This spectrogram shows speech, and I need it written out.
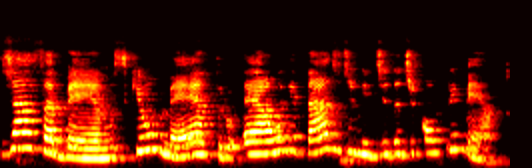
Já sabemos que o metro é a unidade de medida de comprimento.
